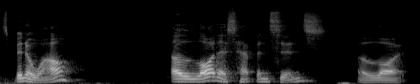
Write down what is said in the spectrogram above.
It's been a while. A lot has happened since. A lot.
